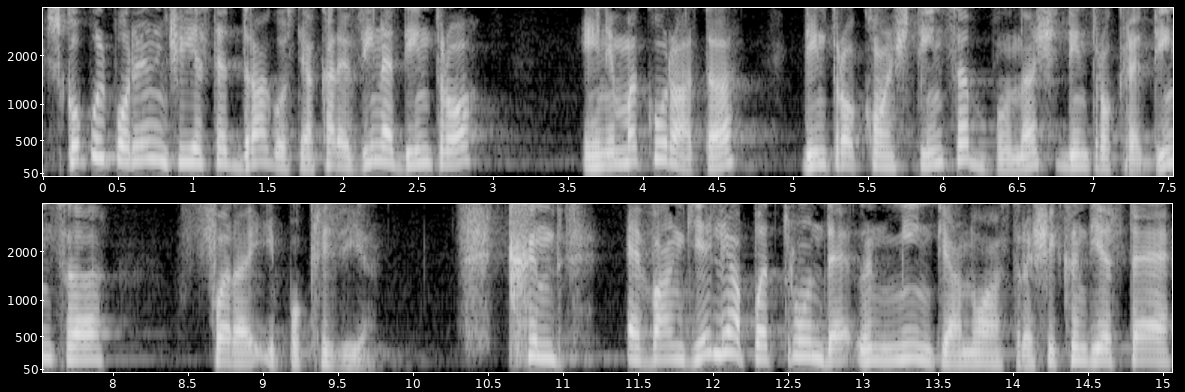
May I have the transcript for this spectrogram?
Scopul poruncii este dragostea care vine dintr-o inimă curată, dintr-o conștiință bună și dintr-o credință fără ipocrizie. Când Evanghelia pătrunde în mintea noastră și când, este,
